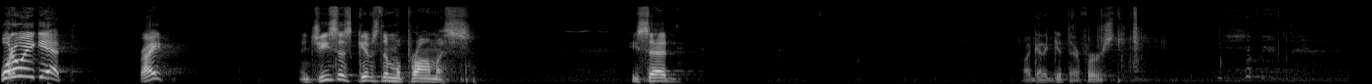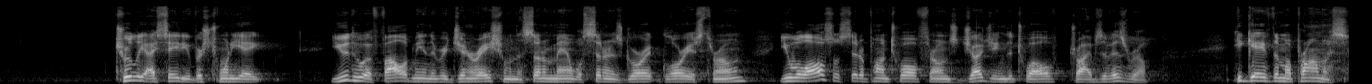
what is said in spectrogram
What do we get? Right? And Jesus gives them a promise. He said, I got to get there first. Truly I say to you, verse 28, you who have followed me in the regeneration when the Son of Man will sit on his glorious throne, you will also sit upon 12 thrones, judging the 12 tribes of Israel. He gave them a promise.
